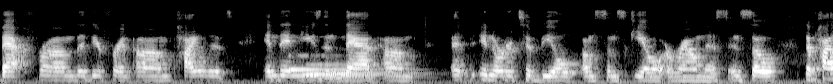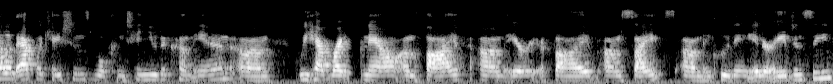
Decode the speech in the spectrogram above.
back from the different um, pilots and then using that um, in order to build um, some scale around this. And so the pilot applications will continue to come in. We have right now five area five sites, including interagency,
